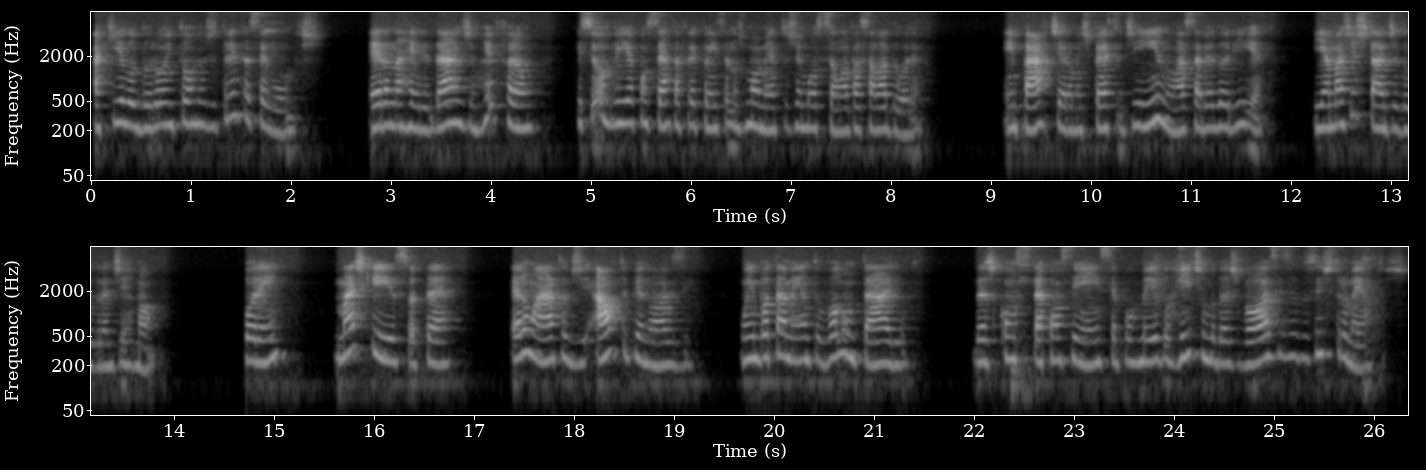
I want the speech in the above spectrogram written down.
Aquilo durou em torno de 30 segundos. Era, na realidade, um refrão que se ouvia com certa frequência nos momentos de emoção avassaladora. Em parte, era uma espécie de hino à sabedoria e à majestade do grande irmão. Porém, mais que isso até, era um ato de auto-hipnose, um embotamento voluntário da consciência por meio do ritmo das vozes e dos instrumentos.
